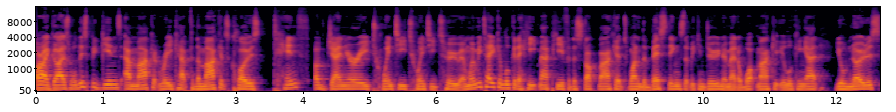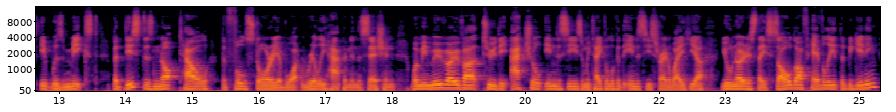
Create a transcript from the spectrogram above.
All right, guys. Well, this begins our market recap for the markets closed 10th of January 2022. And when we take a look at a heat map here for the stock markets, one of the best things that we can do, no matter what market you're looking at, you'll notice it was mixed. But this does not tell the full story of what really happened in the session. When we move over to the actual indices and we take a look at the indices straight away here, you'll notice they sold off heavily at the beginning,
